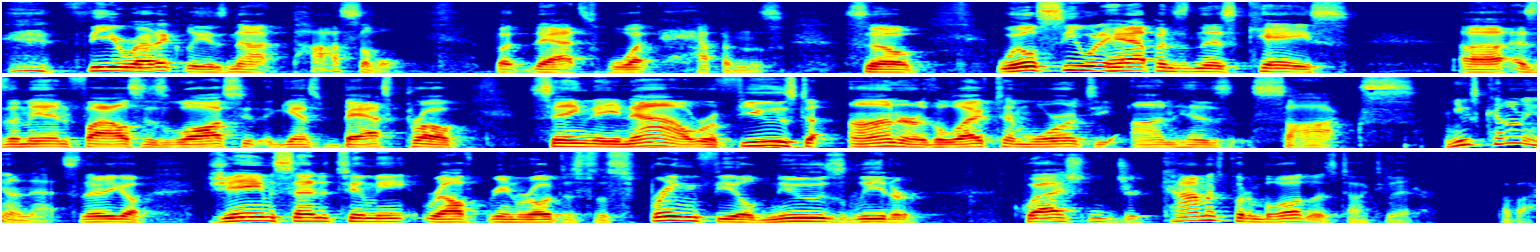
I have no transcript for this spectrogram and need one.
theoretically is not possible, but that's what happens. So we'll see what happens in this case uh, as the man files his lawsuit against Bass Pro saying they now refuse to honor the lifetime warranty on his socks. And he was counting on that. So there you go. James sent it to me. Ralph Green wrote this for the Springfield News Leader. Questions or comments, put them below. Let's talk to you later. Bye bye.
